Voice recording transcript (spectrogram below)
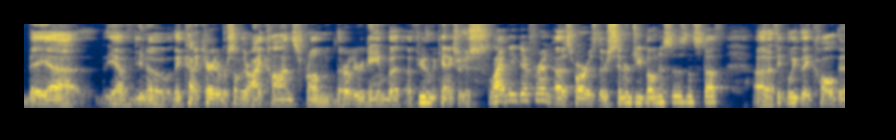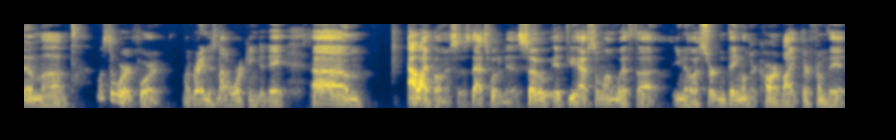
they uh, have you know they kind of carried over some of their icons from the earlier game, but a few of the mechanics are just slightly different as far as their synergy bonuses and stuff. Uh, I think believe they call them uh, what's the word for it? My brain is not working today. Um, ally bonuses. That's what it is. So if you have someone with uh, you know a certain thing on their card, like they're from the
